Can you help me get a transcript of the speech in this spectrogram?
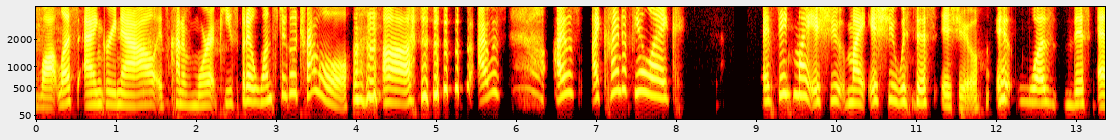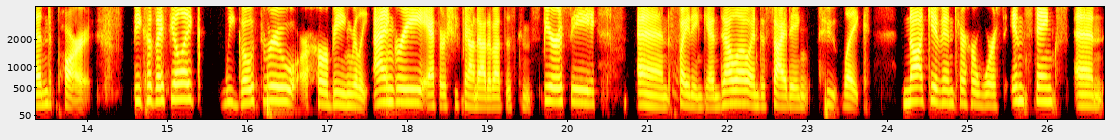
lot less angry now. It's kind of more at peace, but it wants to go travel. uh, I was, I was, I kind of feel like I think my issue, my issue with this issue, it was this end part because I feel like we go through her being really angry after she found out about this conspiracy and fighting Gandelo and deciding to like not give in to her worst instincts and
